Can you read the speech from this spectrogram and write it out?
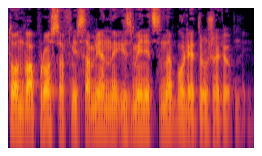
Тон вопросов, несомненно, изменится на более дружелюбный.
